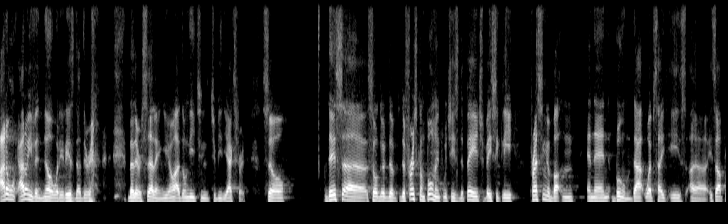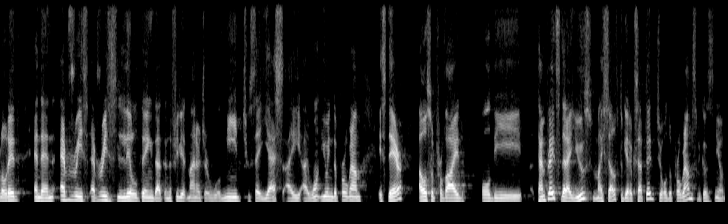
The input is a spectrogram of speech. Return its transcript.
I don't I don't even know what it is that they're that they're selling. You know, I don't need to to be the expert. So this uh, so the, the the first component, which is the page, basically pressing a button and then boom, that website is uh, is uploaded. And then every every little thing that an affiliate manager will need to say yes, I, I want you in the program is there I also provide all the templates that I use myself to get accepted to all the programs because you know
